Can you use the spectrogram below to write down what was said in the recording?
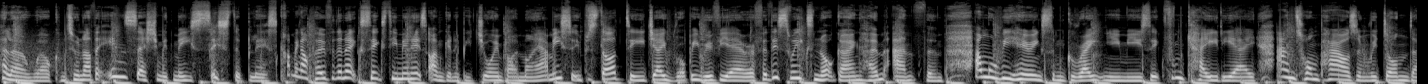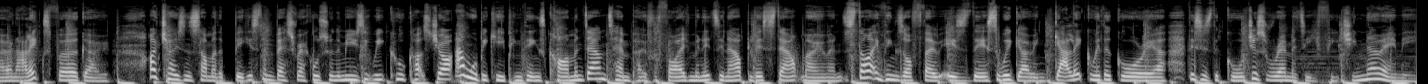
Hello and welcome to another In Session with me, Sister Bliss. Coming up over the next 60 minutes, I'm going to be joined by Miami superstar DJ Robbie Rivera for this week's Not Going Home anthem. And we'll be hearing some great new music from KDA, Anton Powers and Redondo and Alex Virgo. I've chosen some of the biggest and best records from the Music Week Cool Cuts chart and we'll be keeping things calm and down tempo for five minutes in our blissed out moment. Starting things off though is this, we're going Gallic with Agoria. This is the gorgeous Remedy featuring Noemi.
